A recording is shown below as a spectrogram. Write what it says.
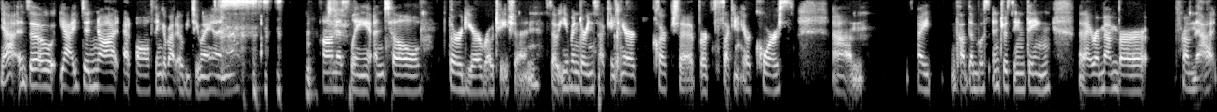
yeah. And so, yeah, I did not at all think about OBGYN, honestly, until third year rotation. So even during second year clerkship or second year course, um, I thought the most interesting thing that I remember from that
